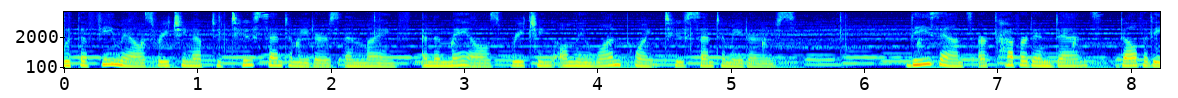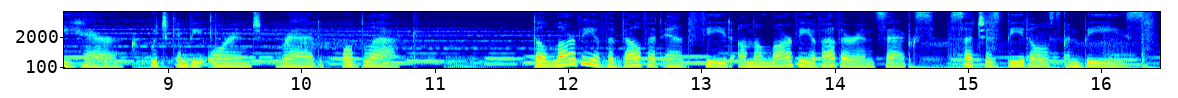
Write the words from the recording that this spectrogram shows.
with the females reaching up to 2 centimeters in length and the males reaching only 1.2 centimeters. These ants are covered in dense, velvety hair, which can be orange, red, or black. The larvae of the velvet ant feed on the larvae of other insects, such as beetles and bees.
